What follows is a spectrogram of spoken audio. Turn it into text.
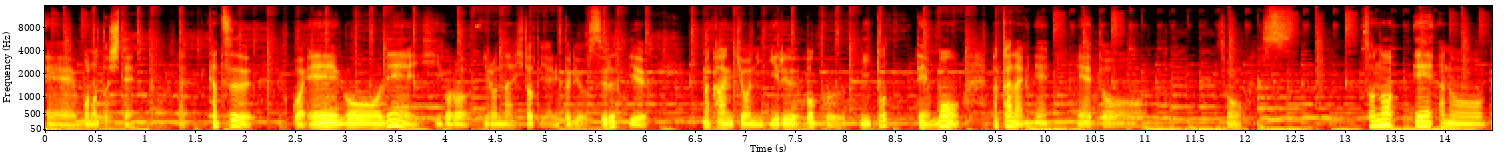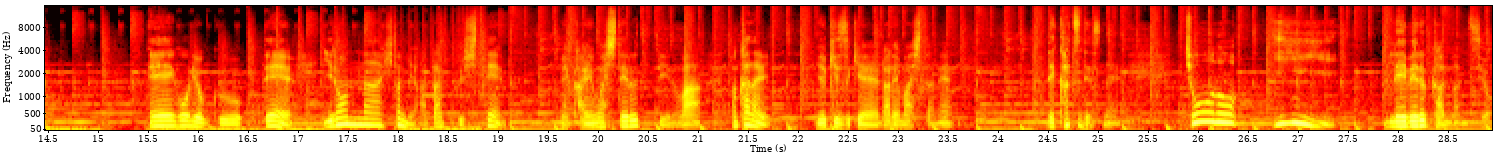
えーものとしてかつこう英語で日頃いろんな人とやり取りをするっていう、まあ、環境にいる僕にとっても、まあ、かなりねえっ、とそうそのえあの英語力でいろんな人にアタックして、ね、会話してるっていうのは、まあ、かなり勇気づけられましたね。でかつですねちょうどいいレベル感なんですよ。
